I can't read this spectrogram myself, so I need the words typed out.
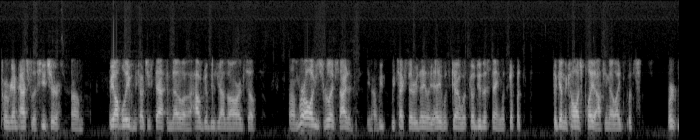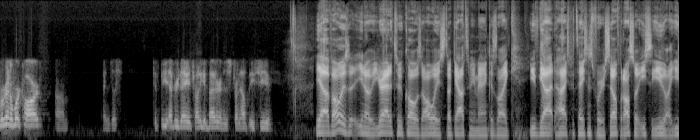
program has for the future. Um, we all believe in the coaching staff and know uh, how good these guys are, and so um, we're all just really excited. You know, we we text every day like, "Hey, let's go, let's go do this thing, let's go put, to get in the college playoff." You know, like let's we're we're going to work hard um, and just compete every day and try to get better and just try to help ECU. Yeah, I've always, you know, your attitude, Cole, has always stuck out to me, man. Because like you've got high expectations for yourself, but also ECU. Like you,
